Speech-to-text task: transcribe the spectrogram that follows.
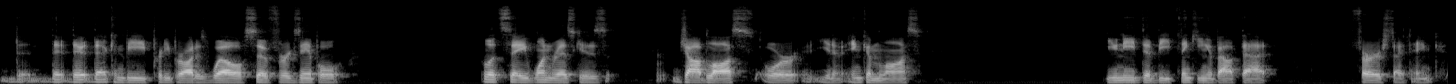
that that can be pretty broad as well. So, for example, let's say one risk is job loss or you know income loss. You need to be thinking about that first, I think,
